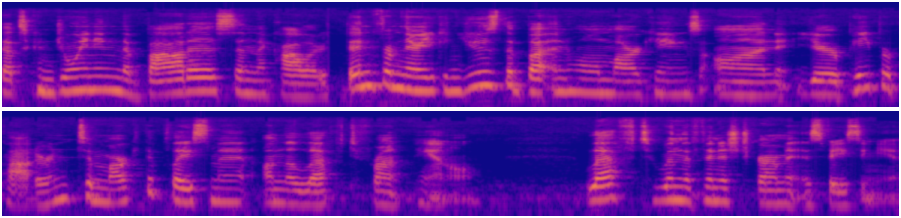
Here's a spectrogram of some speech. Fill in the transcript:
that's conjoining the bodice and the collar. Then from there, you can use the buttonhole markings on your paper pattern to mark the placement on the left front panel. Left when the finished garment is facing you.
